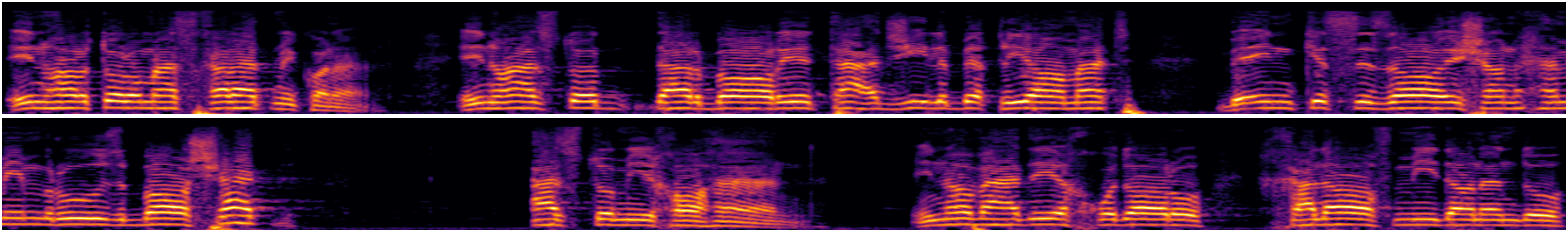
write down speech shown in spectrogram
اینها رو تو رو مسخرت می‌کنن. اینها از تو درباره تعجیل به قیامت به اینکه سزایشان همین روز باشد از تو می‌خواهند. اینها وعده خدا رو خلاف می‌دانند و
